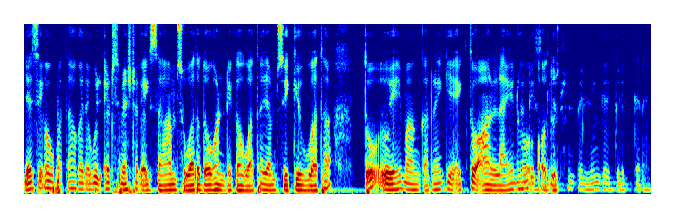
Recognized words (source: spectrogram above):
जैसे कि आपको पता होगा जब एट सेमेस्टर का एग्ज़ाम्स हुआ था दो घंटे का हुआ था एमसीक्यू हुआ था तो यही मांग कर रहे हैं कि एक तो ऑनलाइन हो और दूसरे पर लिंक क्लिक करें।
